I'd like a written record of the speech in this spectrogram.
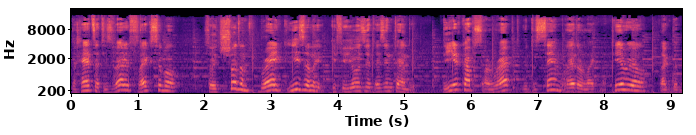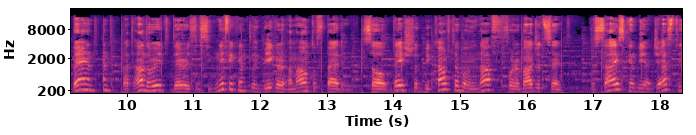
the headset is very flexible so it shouldn't break easily if you use it as intended. The ear cups are wrapped with the same leather-like material like the band, but under it there is a significantly bigger amount of padding, so they should be comfortable enough for a budget set. The size can be adjusted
